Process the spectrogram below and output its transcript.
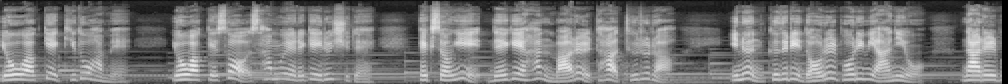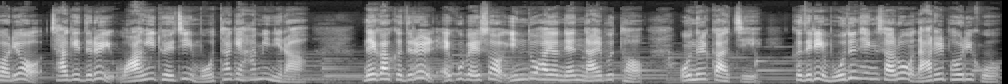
여호와께 기도하매 여호와께서 사무엘에게 이르시되 백성이 내게 한 말을 다 들으라 이는 그들이 너를 버림이 아니요 나를 버려 자기들의 왕이 되지 못하게 함이니라 내가 그들을 애굽에서 인도하여 낸 날부터 오늘까지 그들이 모든 행사로 나를 버리고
